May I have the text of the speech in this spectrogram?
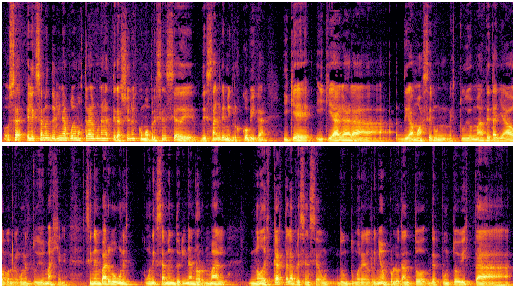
O sea, el examen de orina puede mostrar algunas alteraciones como presencia de sangre microscópica y que, y que haga, la, digamos, hacer un estudio más detallado con algún estudio de imágenes. Sin embargo, un, un examen de orina normal no descarta la presencia de un, de un, tumor en el riñón, por lo tanto, del punto de vista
